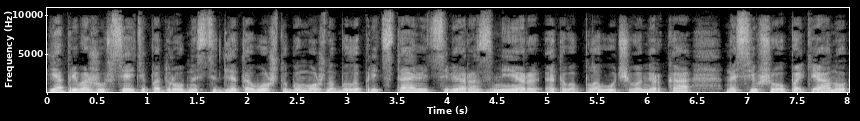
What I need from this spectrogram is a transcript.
Я привожу все эти подробности для того, чтобы можно было представить себе размеры этого плавучего мирка, носившего по океану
